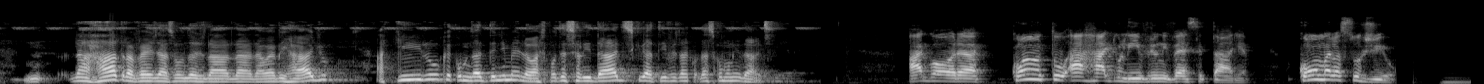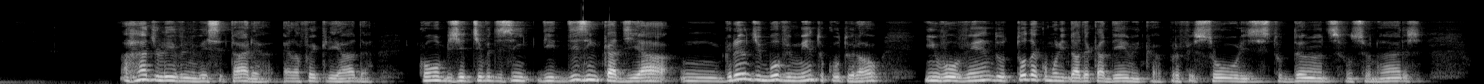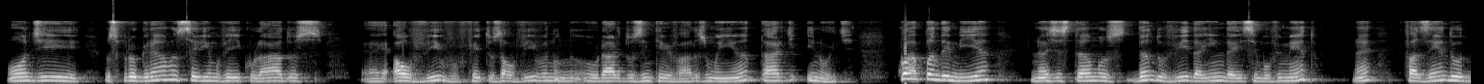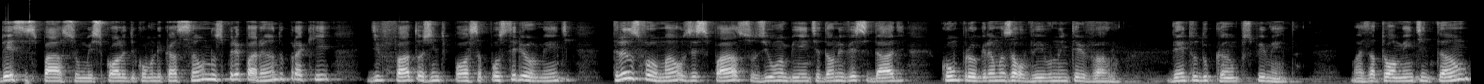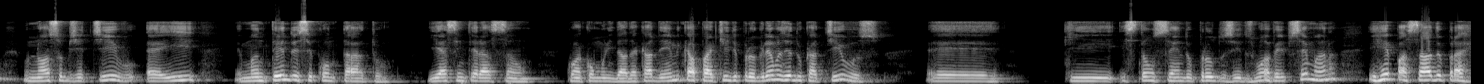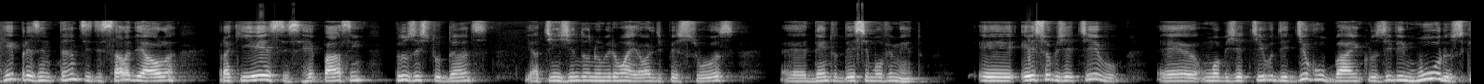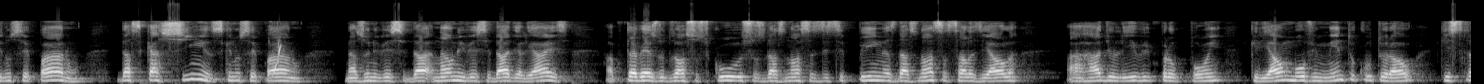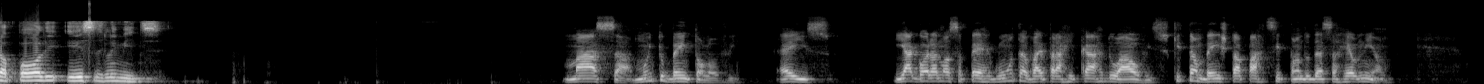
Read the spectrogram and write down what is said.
narrar através das ondas da, da, da web rádio aquilo que a comunidade tem de melhor, as potencialidades criativas das comunidades. Agora, quanto à Rádio Livre Universitária, como ela surgiu? A Rádio Livre Universitária ela foi criada com o objetivo de desencadear um grande movimento cultural envolvendo toda a comunidade acadêmica, professores, estudantes, funcionários, onde os programas seriam veiculados é, ao vivo, feitos ao vivo no horário dos intervalos, manhã, tarde e noite. Com a pandemia, nós estamos dando vida ainda a esse movimento, né? fazendo desse espaço uma escola de comunicação, nos preparando para que, de fato, a gente possa posteriormente transformar os espaços e o ambiente da universidade com programas ao vivo no intervalo, dentro do campus Pimenta. Mas atualmente, então, o nosso objetivo é ir mantendo esse contato e essa interação com a comunidade acadêmica a partir de programas educativos é, que estão sendo produzidos uma vez por semana e repassado para representantes de sala de aula para que esses repassem para os estudantes e atingindo um número maior de pessoas é, dentro desse movimento. E esse objetivo é um objetivo de derrubar, inclusive, muros que nos separam das caixinhas que nos separam nas universidade, na universidade, aliás, através dos nossos cursos, das nossas disciplinas, das nossas salas de aula, a Rádio Livre propõe criar um movimento cultural que extrapole esses limites. Massa, muito bem, Tolovi. É isso. E agora a nossa pergunta vai para Ricardo Alves, que também está participando dessa reunião.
